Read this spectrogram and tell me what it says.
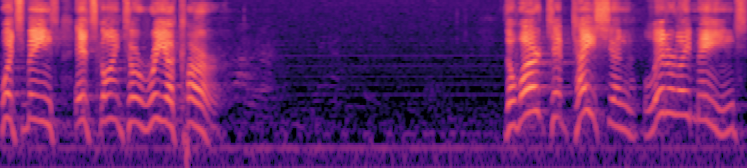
which means it's going to reoccur. The word temptation literally means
